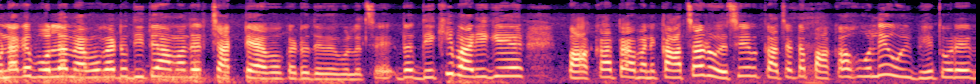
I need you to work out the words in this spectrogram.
ওনাকে বললাম অ্যাভোকাডো দিতে আমাদের চারটে অ্যাভোকাডো দেবে বলেছে। এটা দেখি বাড়ি গিয়ে পাকাটা মানে কাঁচা রয়েছে কাঁচাটা পাকা হলে ওই ভেতরের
